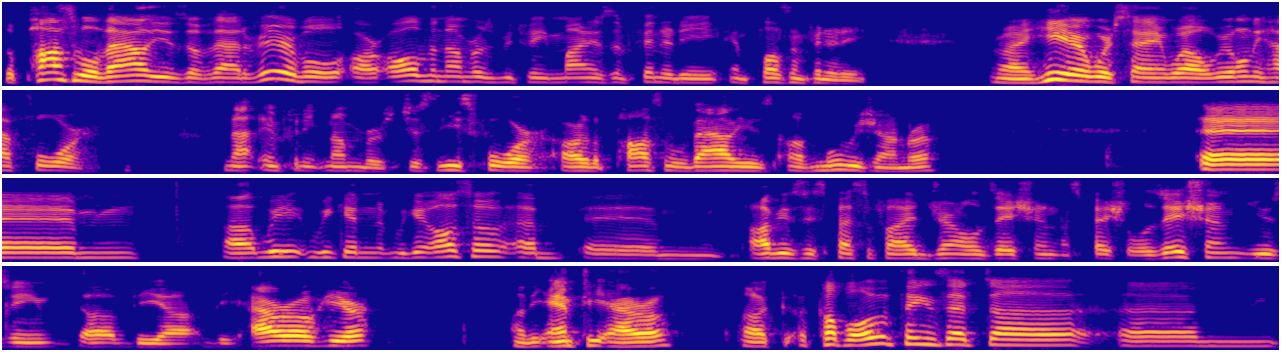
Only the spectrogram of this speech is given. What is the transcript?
the possible values of that variable are all the numbers between minus infinity and plus infinity. Right here, we're saying well we only have four, not infinite numbers. Just these four are the possible values of movie genre. Um, uh, we, we can we can also uh, um, obviously specify generalization and specialization using uh, the uh, the arrow here, uh, the empty arrow. Uh, a couple other things that um,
